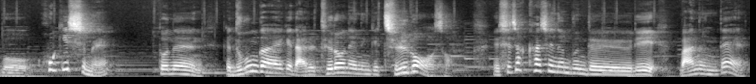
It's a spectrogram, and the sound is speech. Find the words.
뭐 호기심에 또는 누군가에게 나를 드러내는 게 즐거워서 시작하시는 분들이 많은데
